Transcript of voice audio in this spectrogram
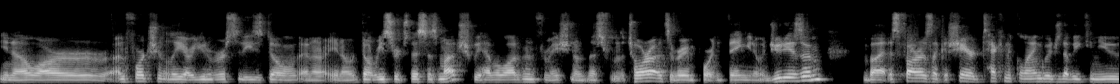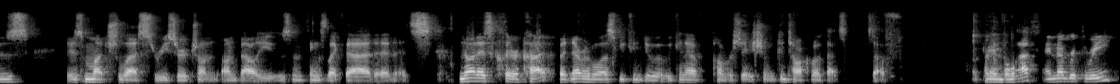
you know our unfortunately our universities don't and our you know don't research this as much. We have a lot of information on this from the torah. It's a very important thing you know in judaism. But as far as like a shared technical language that we can use there's much less research on on values and things like that. And it's not as clear cut but nevertheless we can do it. We can have a conversation. We can talk about that stuff. Okay. and then the last and number three?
